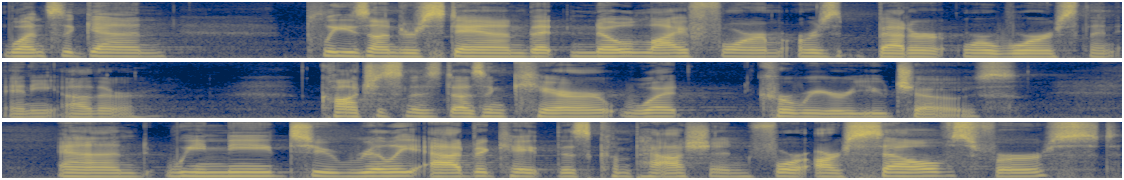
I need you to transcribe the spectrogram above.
Once again, please understand that no life form is better or worse than any other. Consciousness doesn't care what career you chose. And we need to really advocate this compassion for ourselves first,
